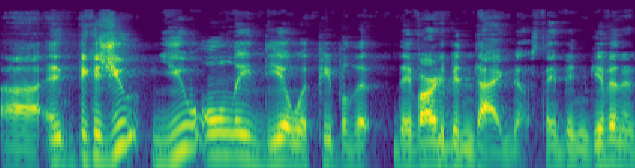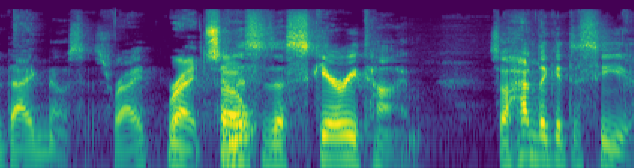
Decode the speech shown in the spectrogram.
Uh, because you you only deal with people that they've already been diagnosed. They've been given a diagnosis, right? Right. So and this is a scary time. So how did they get to see you?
